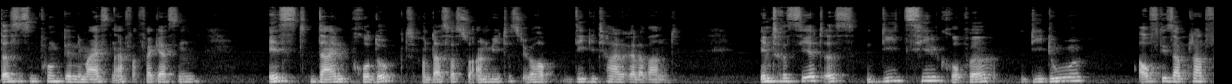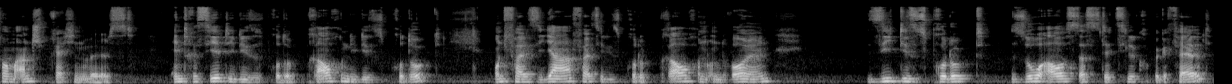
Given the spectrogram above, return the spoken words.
das ist ein Punkt, den die meisten einfach vergessen, ist dein Produkt und das, was du anbietest, überhaupt digital relevant? Interessiert es die Zielgruppe, die du auf dieser Plattform ansprechen willst? Interessiert die dieses Produkt? Brauchen die dieses Produkt? Und falls ja, falls sie dieses Produkt brauchen und wollen, sieht dieses Produkt so aus, dass es der Zielgruppe gefällt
